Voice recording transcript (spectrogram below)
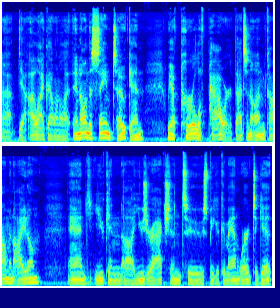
Uh, yeah, I like that one a lot. And on the same token, we have Pearl of Power. That's an uncommon item, and you can uh, use your action to speak a command word to get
